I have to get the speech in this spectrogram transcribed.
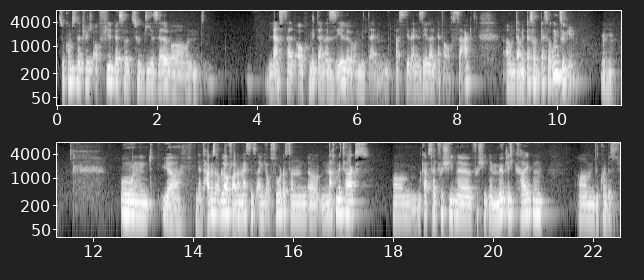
So kommst du natürlich auch viel besser zu dir selber und lernst halt auch mit deiner Seele und mit deinem, was dir deine Seele halt einfach auch sagt, ähm, damit besser, besser umzugehen. Mhm. Und ja, der Tagesablauf war dann meistens eigentlich auch so, dass dann äh, nachmittags ähm, gab es halt verschiedene, verschiedene Möglichkeiten. Ähm, du konntest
